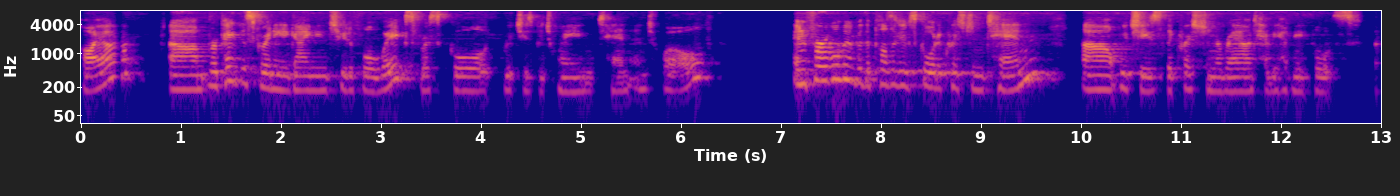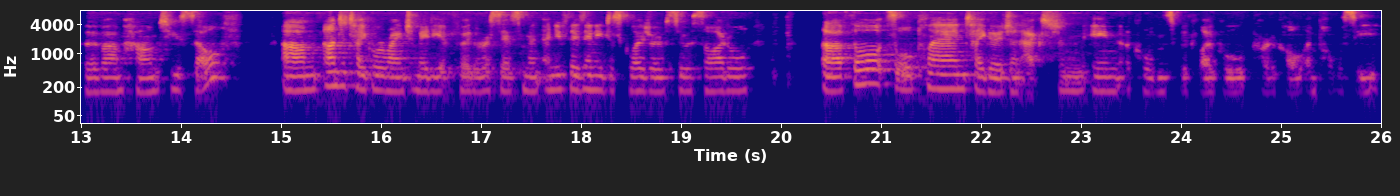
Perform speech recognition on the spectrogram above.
higher. Um, repeat the screening again in two to four weeks for a score which is between 10 and 12. And for a woman with a positive score to question 10, uh, which is the question around have you had any thoughts of um, harm to yourself? Um, undertake or arrange immediate further assessment. And if there's any disclosure of suicidal uh, thoughts or plan, take urgent action in accordance with local protocol and policy.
